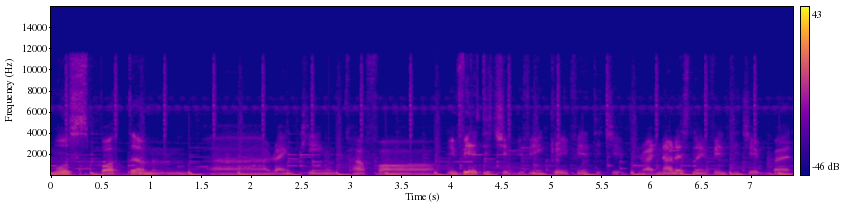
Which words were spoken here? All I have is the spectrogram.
most bottom uh, ranking car for Infinity Chip, if you include Infinity Chip. Right now there's no Infinity Chip, but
